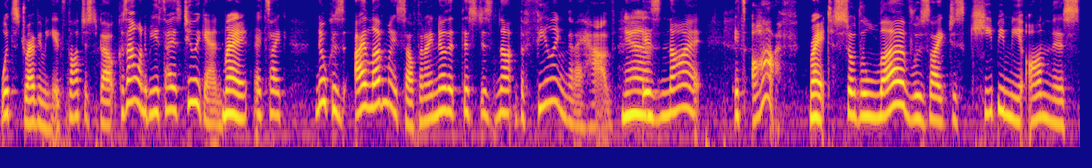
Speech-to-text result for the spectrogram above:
what's driving me? It's not just about because I want to be a size two again. Right. It's like no, because I love myself and I know that this is not the feeling that I have. Yeah. Is not. It's off. Right. So the love was like just keeping me on this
